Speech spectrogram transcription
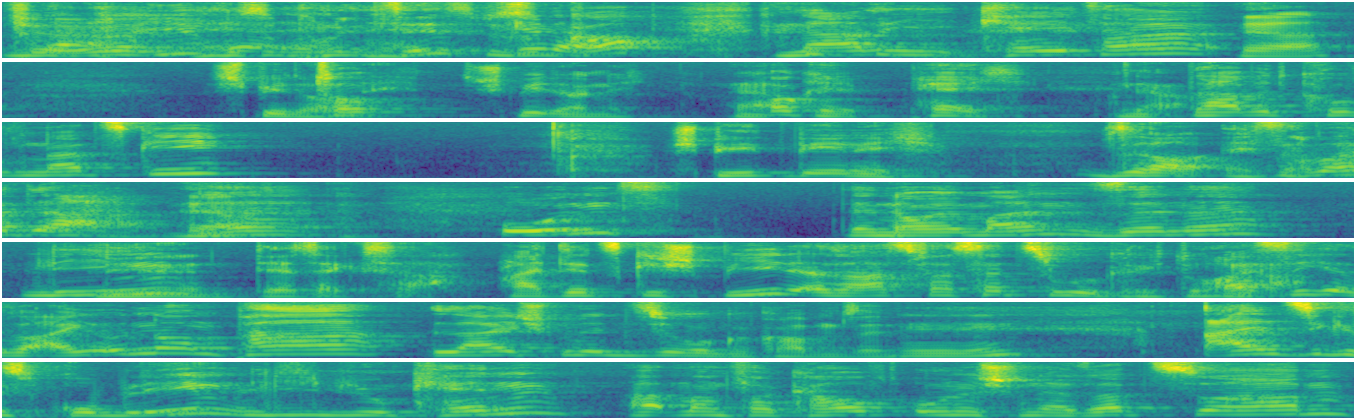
Verhör hier? Bist du Polizist? Bist du genau. Cop? Nabi Keita, Ja. Spielt auch top, nicht. spielt auch nicht. Ja. Okay, Pech. Ja. David Kovnatski, Spielt wenig. so, ist aber da. Ja. Ne? Und der neue Mann, Senne, Liegen, Der Sechser. hat jetzt gespielt, also hast was dazugekriegt. Du hast Ja. nicht, also eigentlich und noch ein paar Leihspieler, die zurückgekommen sind. Mhm. Einziges Problem, Lee Buchanan hat man verkauft, ohne schon Ersatz zu haben.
